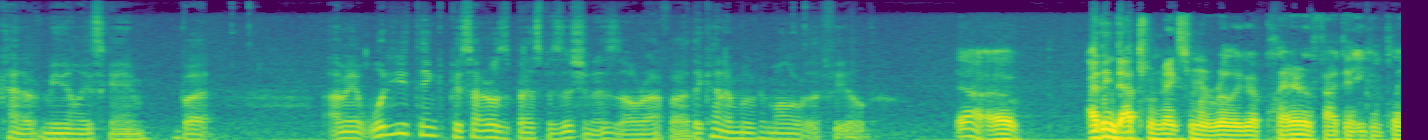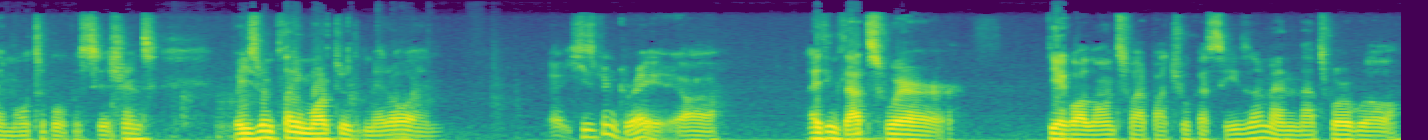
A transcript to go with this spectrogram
kind of meaningless game, but I mean, what do you think Pizarro's best position is, though, Rafa? They kind of move him all over the field. Yeah, uh, I think that's what makes him a really good player—the fact that he can play multiple positions. But he's been playing more through the middle, and he's been great. Uh, I think that's where Diego Alonso at Pachuca sees him, and that's where we'll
